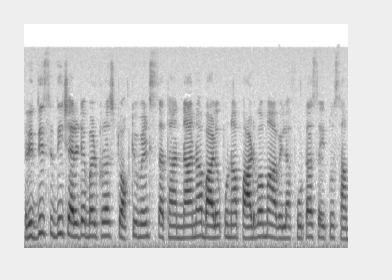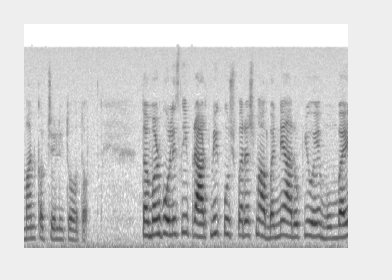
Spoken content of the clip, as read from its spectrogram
રિદ્ધિ સિદ્ધિ ચેરિટેબલ ટ્રસ્ટ ડોક્યુમેન્ટ્સ તથા નાના બાળકોના પાડવામાં આવેલા ફોટા સહિતનો સામાન કબજે લીધો હતો. દમણ પોલીસની પ્રાથમિક પૂછપરછમાં બંને આરોપીઓએ મુંબઈ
